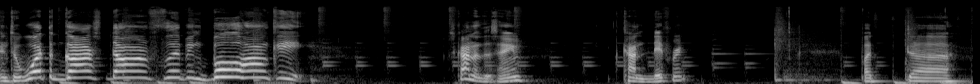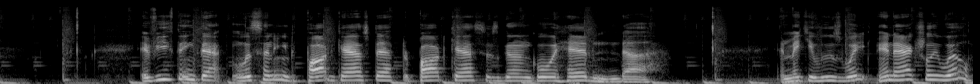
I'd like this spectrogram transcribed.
into what the gosh darn flipping bull honky. It's kind of the same, kind of different, but uh if you think that listening to podcast after podcast is gonna go ahead and uh, and make you lose weight, it actually will.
